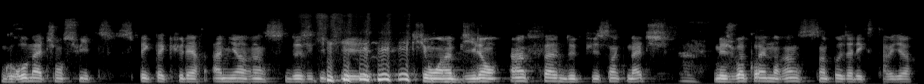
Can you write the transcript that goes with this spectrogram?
Gros match ensuite, spectaculaire, Amiens-Reims, deux équipes qui, ont un bilan infâme depuis cinq matchs. Mais je vois quand même Reims s'impose à l'extérieur,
